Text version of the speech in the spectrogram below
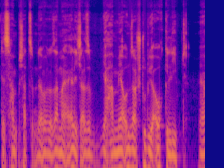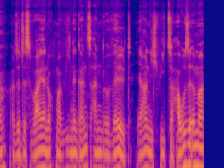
das haben, Schatz, sag mal ehrlich, also wir haben ja unser Studio auch geliebt. Ja, also das war ja nochmal wie eine ganz andere Welt. Ja, nicht wie zu Hause immer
